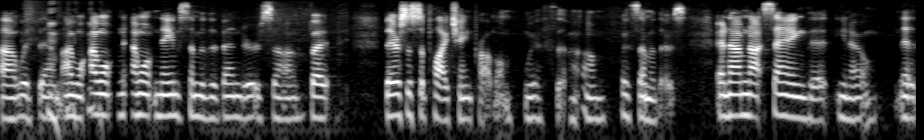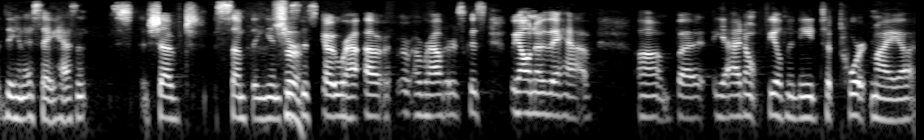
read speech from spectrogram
uh, with them. I won't I won't I won't name some of the vendors, uh, but there's a supply chain problem with um, with some of those. And I'm not saying that you know the NSA hasn't shoved something into sure. Cisco uh, uh, routers because we all know they have. Um, but yeah, I don't feel the need to port my uh,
